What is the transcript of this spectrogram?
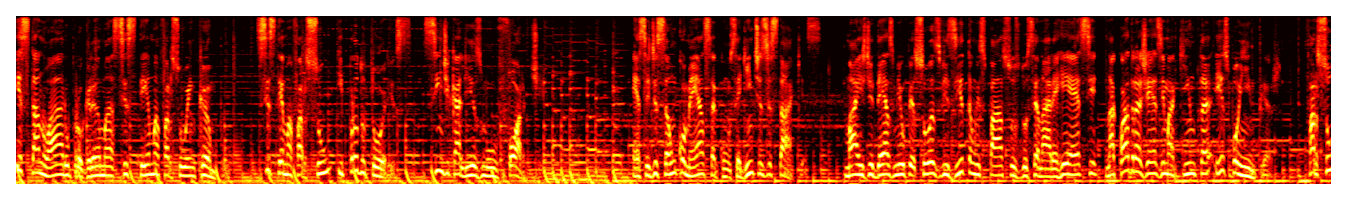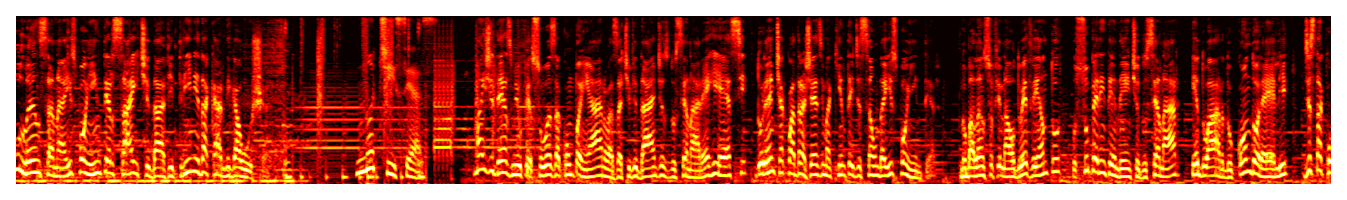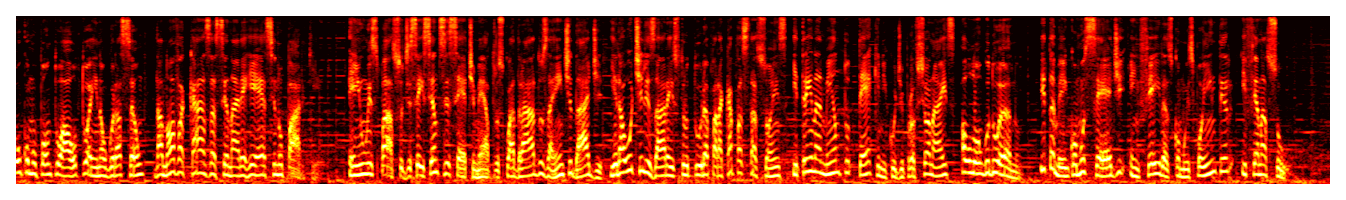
Está no ar o programa Sistema Farsul em Campo. Sistema Farsul e produtores. Sindicalismo forte. Essa edição começa com os seguintes destaques. Mais de 10 mil pessoas visitam espaços do Senar RS na 45ª Expo Inter. Farsul lança na Expo Inter site da Vitrine da Carne Gaúcha. Notícias. Mais de 10 mil pessoas acompanharam as atividades do Senar RS durante a 45ª edição da Expo Inter. No balanço final do evento, o superintendente do Senar, Eduardo Condorelli, destacou como ponto alto a inauguração da nova Casa Senar RS no parque. Em um espaço de 607 metros quadrados, a entidade irá utilizar a estrutura para capacitações e treinamento técnico de profissionais ao longo do ano, e também como sede em feiras como Expo Inter e FenaSul.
